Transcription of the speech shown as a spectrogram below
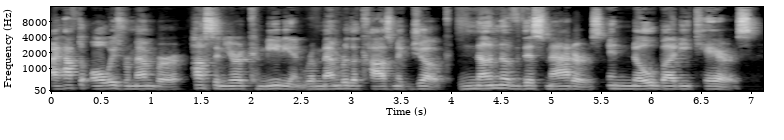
I have to always remember, Hassan, you're a comedian. Remember the cosmic joke. None of this matters and nobody cares.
